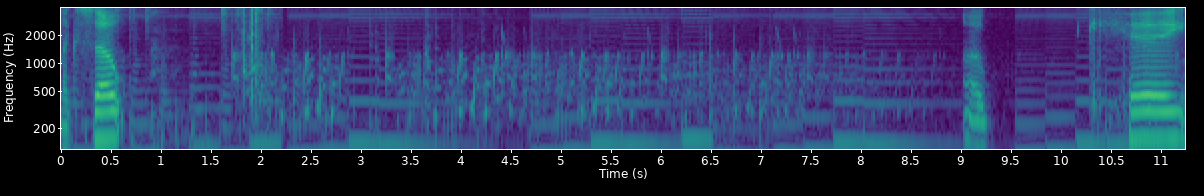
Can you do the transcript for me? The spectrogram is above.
Like so. Okay.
